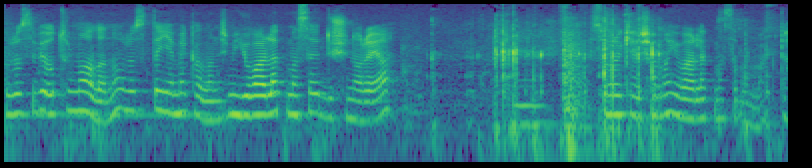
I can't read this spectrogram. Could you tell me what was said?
Burası bir oturma alanı, orası da yemek alanı. Şimdi yuvarlak masa düşün oraya. Sonraki aşama yuvarlak masa bulmakta.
